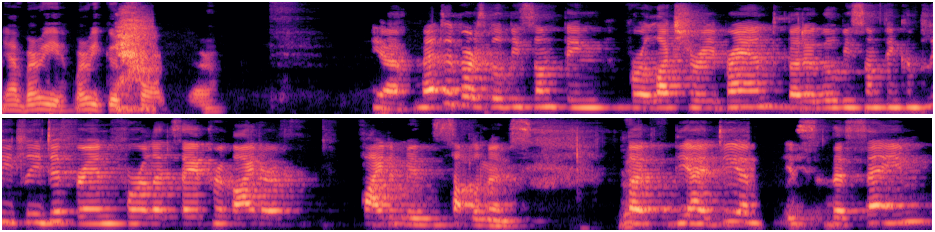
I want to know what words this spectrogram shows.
yeah very very good there yeah, metaverse will be something for a luxury brand, but it will be something completely different for, let's say, a provider of vitamin supplements. But the idea is the same,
